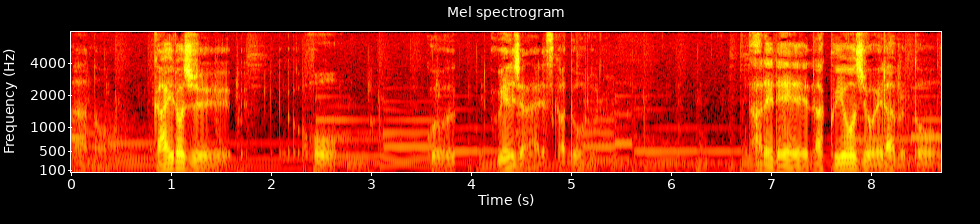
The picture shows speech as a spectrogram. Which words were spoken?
あの街路樹をこう植えるじゃないですか道路に。あれで落葉樹を選ぶと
